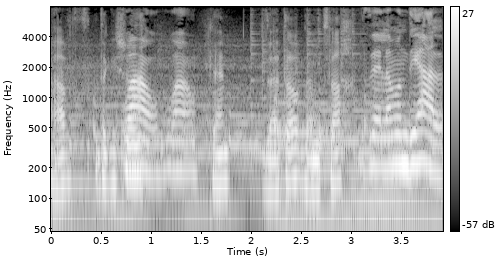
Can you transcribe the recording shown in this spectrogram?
אהבת את הגישור? וואו, וואו. כן? זה היה טוב? זה היה מוצלח? זה למונדיאל.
